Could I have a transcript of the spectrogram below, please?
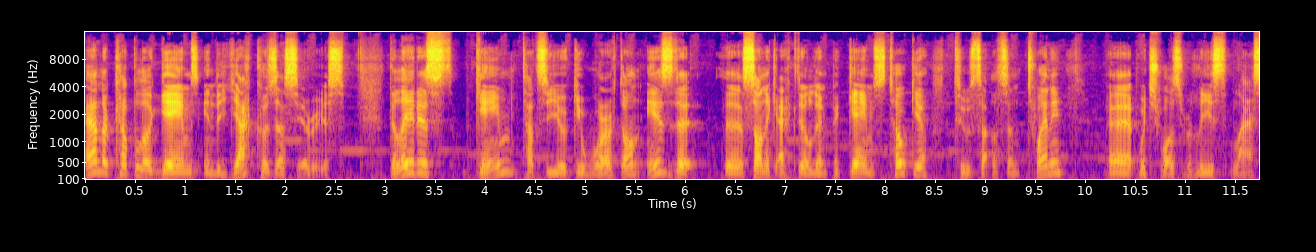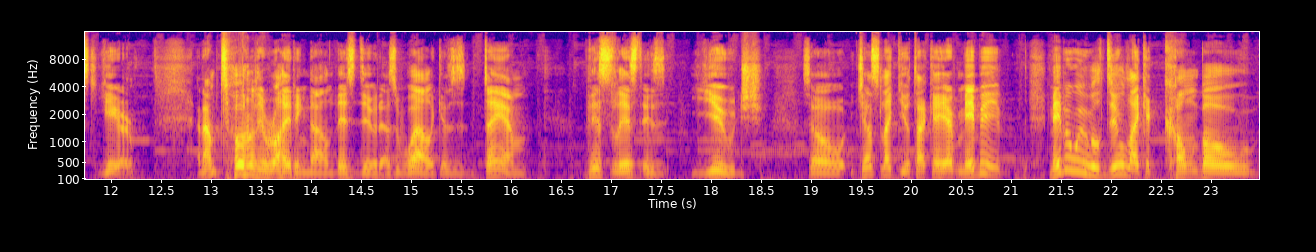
and a couple of games in the Yakuza series. The latest game Tatsuyuki worked on is the uh, Sonic at Olympic Games Tokyo 2020, uh, which was released last year. And I'm totally writing down this dude as well, because damn, this list is huge. So just like Yutaka here, maybe maybe we will do like a combo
